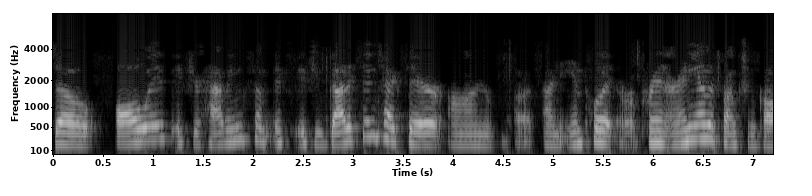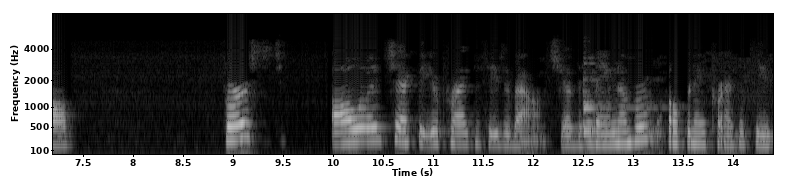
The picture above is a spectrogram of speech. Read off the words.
So always, if you're having some, if, if you've got a syntax error on uh, an input or a print or any other function call, first Always check that your parentheses are balanced. You have the same number of opening parentheses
